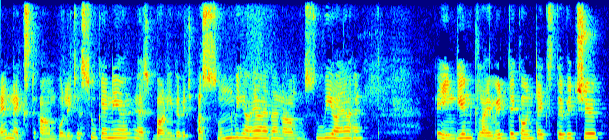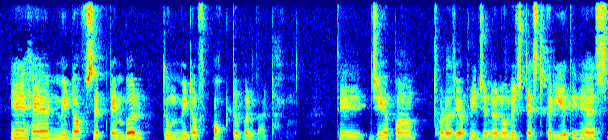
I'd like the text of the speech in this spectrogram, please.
ਹੈ ਨੈਕਸਟ ਆਮ ਬੋਲੀ ਚ। ਅਸੂ ਕਹਿੰਦੇ ਆ, ਇਸ ਬਾਣੀ ਦੇ ਵਿੱਚ ਅਸੁਨ ਵੀ ਆਇਆ, ਇਹਦਾ ਨਾਮ ਅਸੂ ਵੀ ਆਇਆ ਹੈ। ਇੰਡੀਅਨ ਕਲਾਈਮੇਟ ਦੇ ਕੰਟੈਕਸਟ ਦੇ ਵਿੱਚ ਇਹ ਹੈ ਮਿਡ ਆਫ ਸੈਪਟੈਂਬਰ ਤੋਂ ਮਿਡ ਆਫ ਅਕਟੋਬਰ ਦਾ ਟਾਈਮ ਤੇ ਜੇ ਆਪਾਂ ਥੋੜਾ ਜਿਹਾ ਆਪਣੀ ਜਨਰਲ ਨੌਲੇਜ ਟੈਸਟ ਕਰੀਏ ਤੇ ਇਸ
